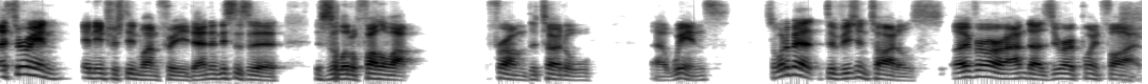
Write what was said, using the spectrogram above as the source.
I, threw in an interesting one for you, Dan, and this is a this is a little follow up from the total uh, wins. So, what about division titles? Over or under zero point five?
